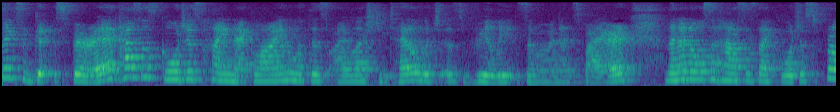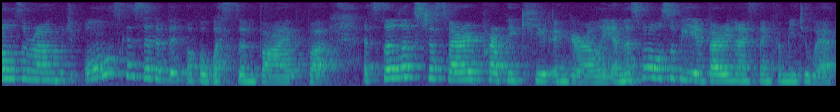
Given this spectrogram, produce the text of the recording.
makes a good spirit. Has this gorgeous high neckline with this eyelash detail, which is really Zimmermann inspired. And then it also has these like gorgeous frills around, which almost gives it a bit of a western vibe, but it still looks just very preppy, cute and girly. And this would also be a very nice thing for me to wear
